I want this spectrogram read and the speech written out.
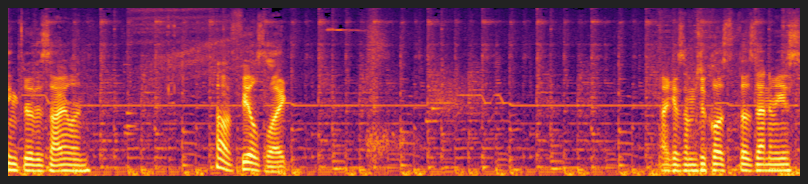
Like through this island. That's how it feels like. I guess I'm too close to those enemies.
